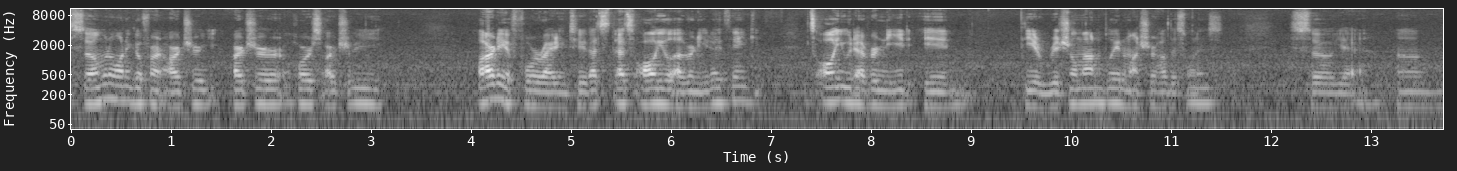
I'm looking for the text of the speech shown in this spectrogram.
so I'm to want to go for an archer, archer, horse archery. I already have four riding too. That's that's all you'll ever need, I think. It's all you would ever need in the original Mount & Blade. I'm not sure how this one is. So yeah, um,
